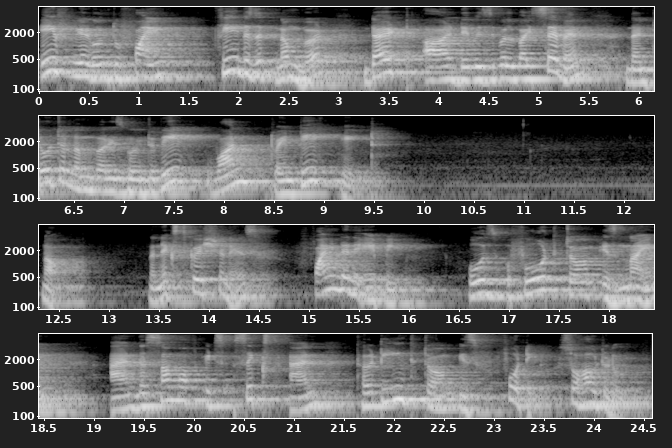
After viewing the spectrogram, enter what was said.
if we are going to find 3 digit number that are divisible by 7 then total number is going to be 128. Now the next question is Find an AP whose fourth term is 9 and the sum of its sixth and 13th term is 40. So how to do?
